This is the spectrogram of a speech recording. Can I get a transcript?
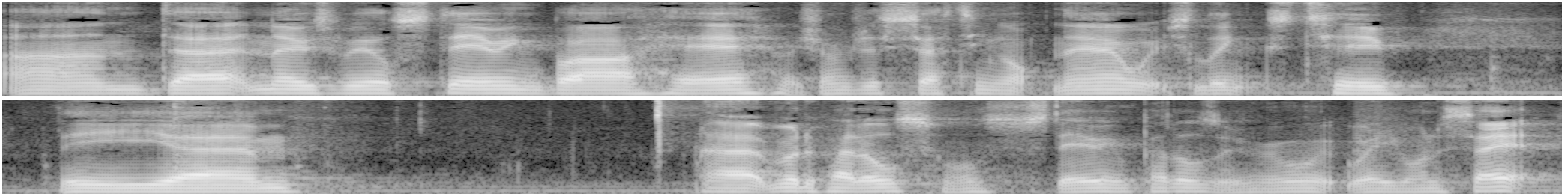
and uh, nose wheel steering bar here, which I'm just setting up now, which links to the um, uh, rudder pedals or steering pedals, way you want to say it.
